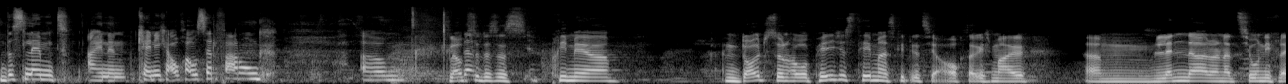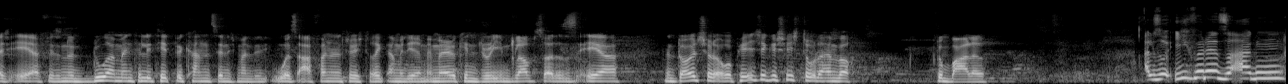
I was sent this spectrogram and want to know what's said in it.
das lähmt einen. Kenne ich auch aus Erfahrung. Ähm, Glaubst du, das ist primär ein deutsches und europäisches Thema? Es gibt jetzt ja auch, sage ich mal, ähm, Länder oder Nationen, die vielleicht eher für so eine Dual-Mentalität bekannt sind. Ich meine, die USA fangen natürlich direkt an mit ihrem American Dream. Glaubst du, also es ist eher eine deutsche oder europäische Geschichte oder einfach globale? Also ich würde sagen,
